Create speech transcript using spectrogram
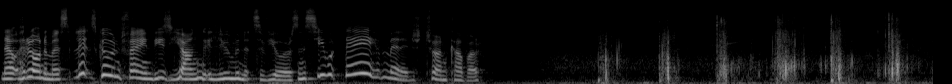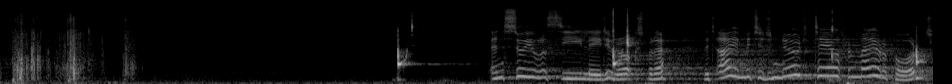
Now, Hieronymus, let's go and find these young illuminates of yours and see what they have managed to uncover. So you will see, Lady Roxburgh, that I omitted no detail from my report.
